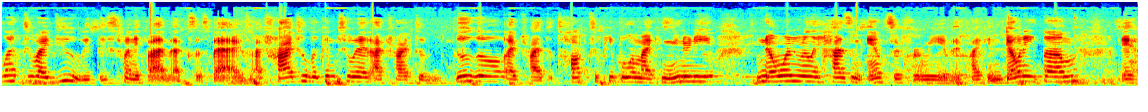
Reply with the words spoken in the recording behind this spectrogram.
what do I do with these 25 excess bags? I tried to look into it. I tried to Google. I tried to talk to people in my community. No one really has an answer for me if I can donate them, if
